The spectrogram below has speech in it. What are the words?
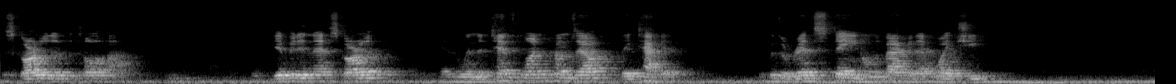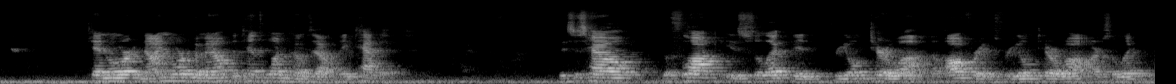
the scarlet of the Tola'at. They dip it in that scarlet, and when the tenth one comes out, they tap it. It puts a red stain on the back of that white sheep. Ten more, nine more come out, the tenth one comes out, they tap it. This is how the flock is selected for Yom Teruah. The offerings for Yom Teruah are selected.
